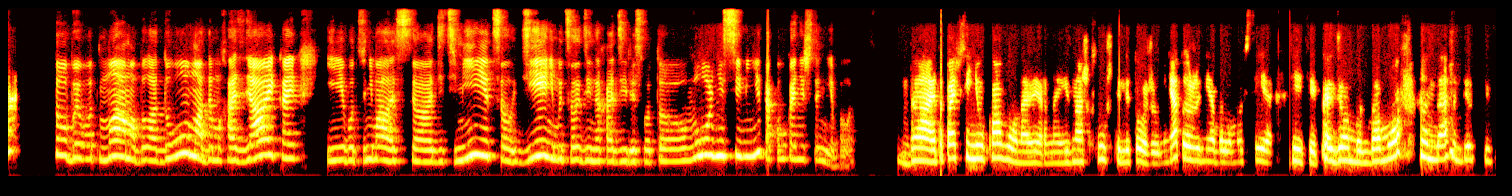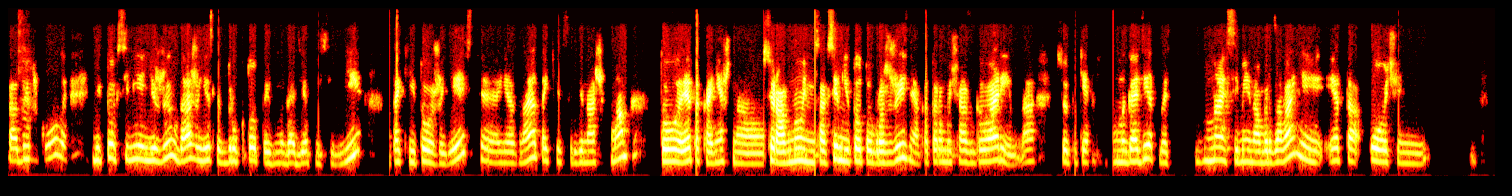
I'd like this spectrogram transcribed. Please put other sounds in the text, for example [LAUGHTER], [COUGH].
чтобы вот мама была дома, домохозяйкой, и вот занималась э, детьми целый день, и мы целый день находились вот э, в лоне семьи, такого, конечно, не было. Да, это почти ни у кого, наверное, из наших слушателей тоже. У меня тоже не было. Мы все дети казенных домов, [LAUGHS] да, детские сады, школы. Никто в семье не жил, даже если вдруг кто-то из многодетной семьи, такие тоже есть, я знаю такие среди наших мам, то это, конечно, все равно не, совсем не тот образ жизни, о котором мы сейчас говорим. Да? Все-таки многодетность на семейном образовании – это очень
